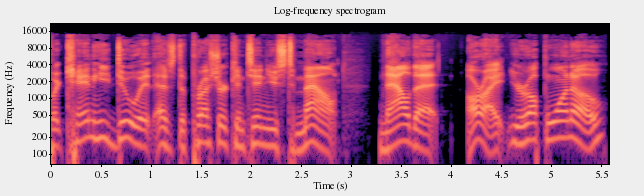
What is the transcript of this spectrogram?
But can he do it as the pressure continues to mount now that, all right, you're up 1 0?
